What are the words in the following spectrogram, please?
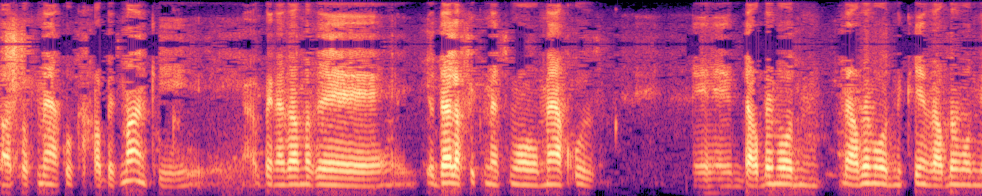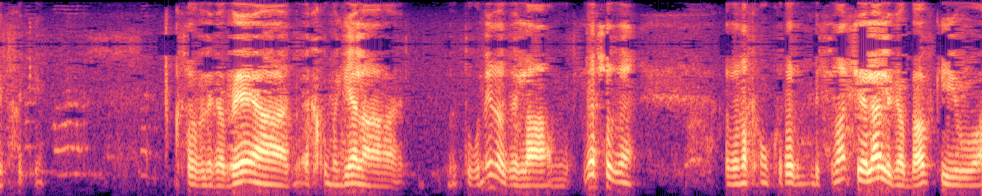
לעשות 100 כל כך הרבה זמן, כי הבן אדם הזה יודע להפיק מעצמו 100% בהרבה מאוד, בהרבה מאוד מקרים והרבה מאוד משחקים. עכשיו לגבי ה, איך הוא מגיע לטורניר הזה, למפגש הזה, אז אנחנו קצת בסימן שאלה לגביו, כי הוא,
